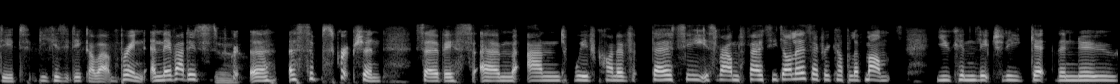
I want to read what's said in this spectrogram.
did because it did go out of print and they've added subscri- uh, a subscription service um, and with kind of 30 it's around $30 every couple of months you can literally get the new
